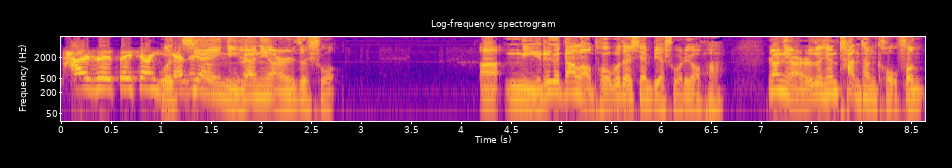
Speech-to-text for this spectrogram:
他是再像以我前我建议你让您儿子说，啊，你这个当老婆婆的先别说这个话，让你儿子先探探口风，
